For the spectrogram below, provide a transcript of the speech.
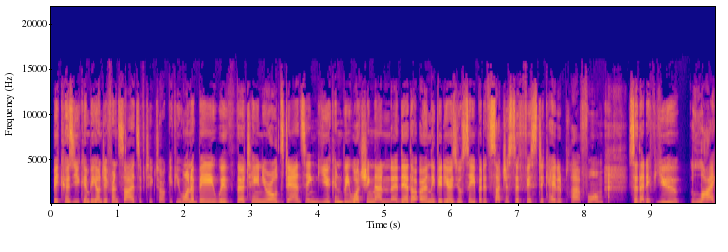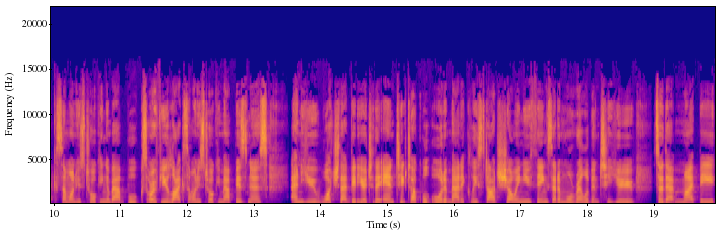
because you can be on different sides of TikTok. If you want to be with 13 year olds dancing, you can be watching that. And they're the only videos you'll see, but it's such a sophisticated platform so that if you like someone who's talking about books or if you like someone who's talking about business and you watch that video to the end, TikTok will automatically start showing you things that are more relevant to you. So that might be,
